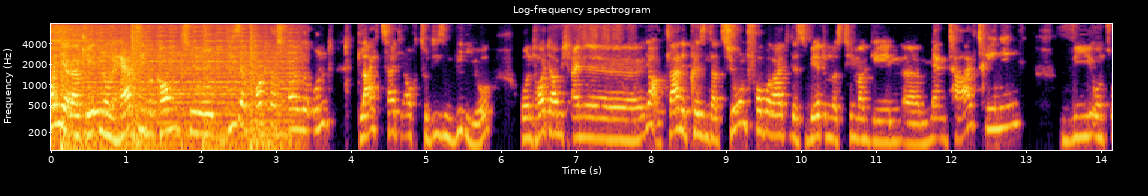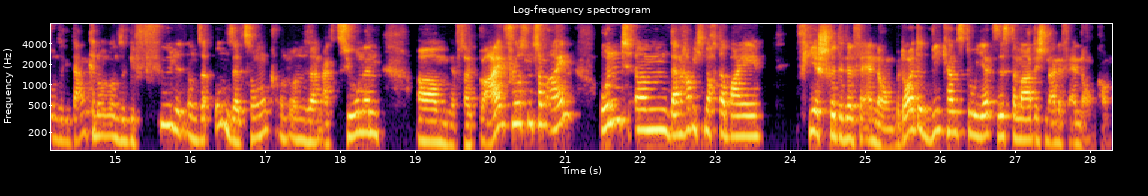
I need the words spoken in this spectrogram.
Moin ihr Raketen und herzlich willkommen zu dieser Podcast-Folge und gleichzeitig auch zu diesem Video. Und heute habe ich eine ja, kleine Präsentation vorbereitet. Es wird um das Thema gehen äh, Mentaltraining, wie uns unsere Gedanken und unsere Gefühle in unserer Umsetzung und unseren Aktionen ähm, beeinflussen zum einen. Und ähm, dann habe ich noch dabei vier Schritte der Veränderung. Bedeutet, wie kannst du jetzt systematisch in eine Veränderung kommen?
